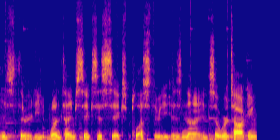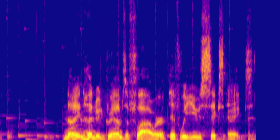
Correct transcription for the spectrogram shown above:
is 30. 1 times 6 is 6. Plus 3 is 9. So we're talking 900 grams of flour if we use 6 eggs.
